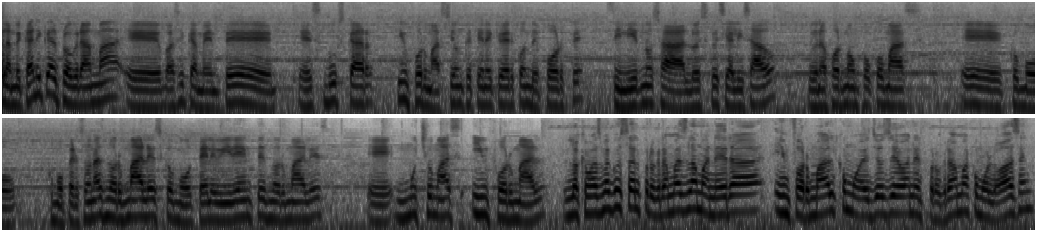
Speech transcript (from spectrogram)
La mecánica del programa eh, básicamente es buscar información que tiene que ver con deporte sin irnos a lo especializado de una forma un poco más eh, como como personas normales, como televidentes normales, eh, mucho más informal. Lo que más me gusta del programa es la manera informal como ellos llevan el programa, como lo hacen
